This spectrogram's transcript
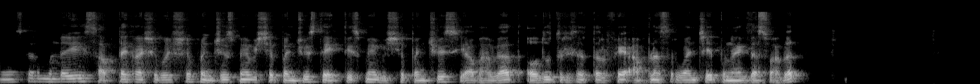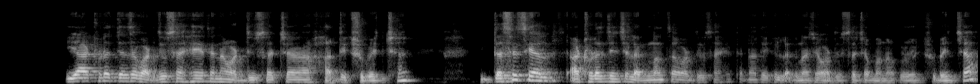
नमस्कार मंडळी. साप्ताहिक राशी भविष्य पंचवीस मे वीसशे पंचवीस ते एकतीस मे वीसशे पंचवीस या भागात अवधूत रिसर्चतर्फे आपण आपणा सर्वांचे पुन्हा एकदा स्वागत. या आठवड्यात ज्यांचा वाढदिवस आहे त्यांना वाढदिवसाच्या हार्दिक शुभेच्छा. तसेच या आठवड्यात ज्यांच्या लग्नाचा वाढदिवस आहे त्यांना देखील लग्नाच्या वाढदिवसाच्या मनापूर्वक शुभेच्छा.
